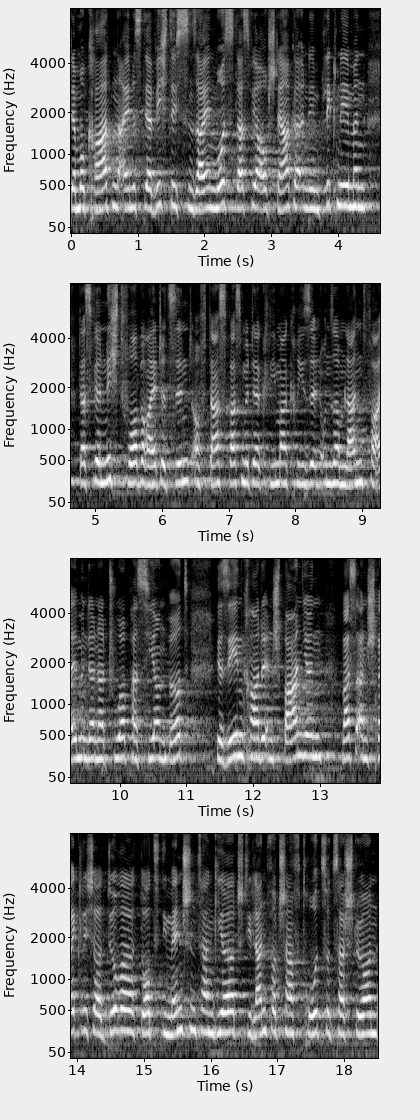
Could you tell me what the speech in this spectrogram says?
Demokraten eines der wichtigsten sein muss, dass wir auch stärker in den Blick nehmen, dass wir nicht vorbereitet sind auf das, was mit der Klimakrise in unserem Land, vor allem in der Natur, passieren wird. Wir sehen gerade in Spanien, was an schrecklicher Dürre dort die Menschen tangiert, die Landwirtschaft droht zu zerstören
